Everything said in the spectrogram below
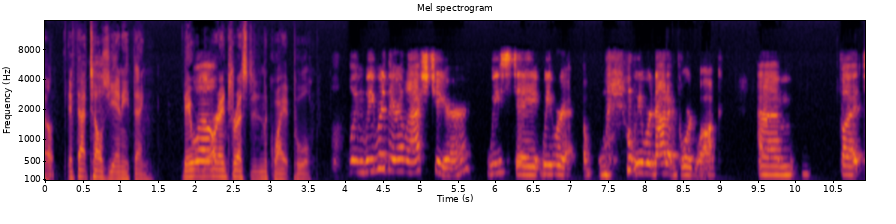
down. If that tells you anything, they were Well- more interested in the quiet pool. When we were there last year, we stay We were we were not at Boardwalk, um, but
